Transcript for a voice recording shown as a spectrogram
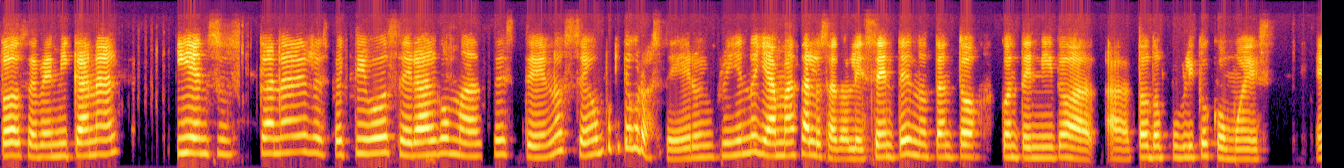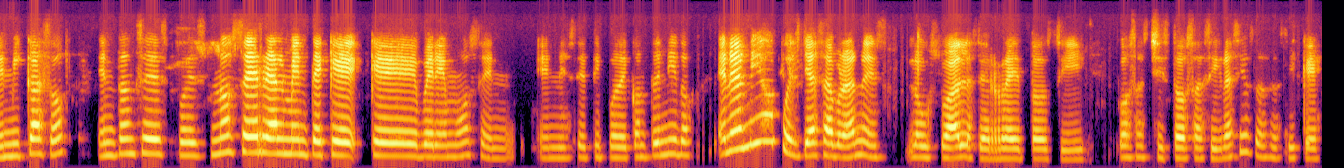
todo se ve en mi canal y en sus canales respectivos será algo más, este, no sé, un poquito grosero, influyendo ya más a los adolescentes, no tanto contenido a, a todo público como es en mi caso. Entonces, pues no sé realmente qué, veremos en, en ese tipo de contenido. En el mío, pues ya sabrán, es lo usual, hacer retos y cosas chistosas y graciosas, así que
